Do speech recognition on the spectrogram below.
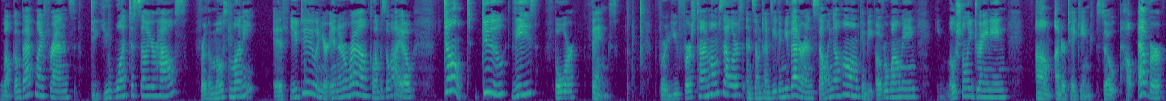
Welcome back, my friends. Do you want to sell your house for the most money? If you do and you're in and around Columbus, Ohio, don't do these four things. For you first time home sellers and sometimes even you veterans, selling a home can be overwhelming, emotionally draining um, undertaking. So, however,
